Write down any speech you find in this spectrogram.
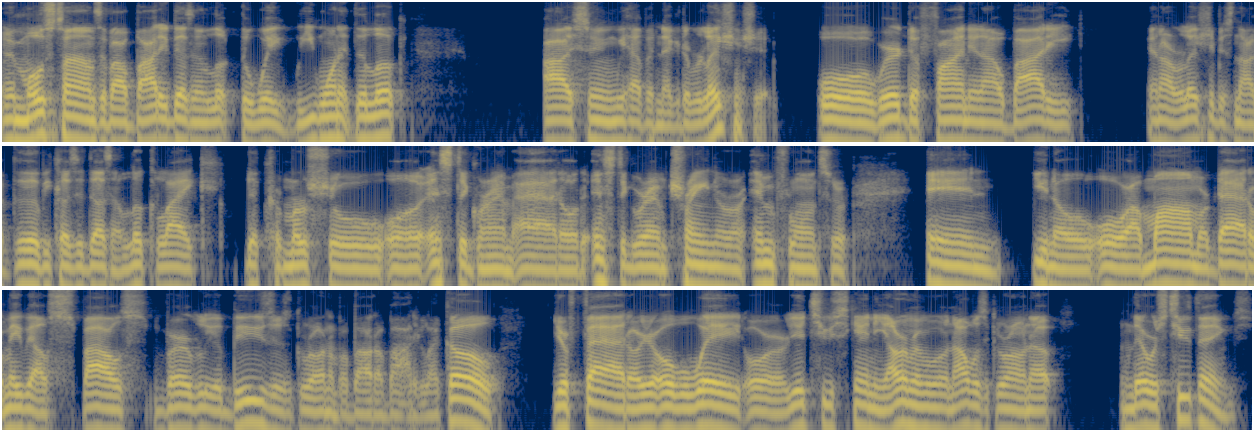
And most times, if our body doesn't look the way we want it to look, I assume we have a negative relationship or we're defining our body and our relationship is not good because it doesn't look like the commercial or Instagram ad or the Instagram trainer or influencer and you know or our mom or dad or maybe our spouse verbally abuses growing up about our body like oh you're fat or you're overweight or you're too skinny i remember when i was growing up there was two things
